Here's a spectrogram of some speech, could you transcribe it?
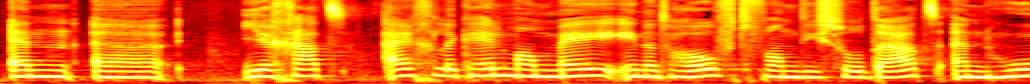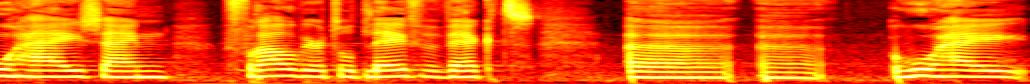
En uh, je gaat eigenlijk helemaal mee in het hoofd van die soldaat... en hoe hij zijn vrouw weer tot leven wekt. hoe hij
